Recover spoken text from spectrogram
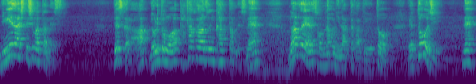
逃げ出してしまったんです。ですから頼朝は戦わずに勝ったんですね。なぜそんな風になったかというと当時ね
